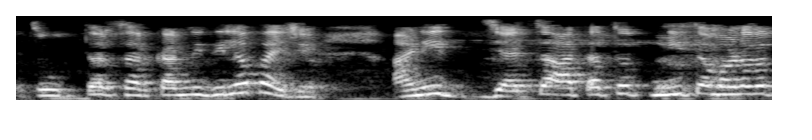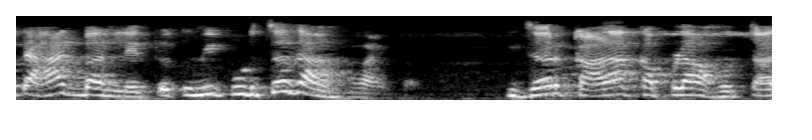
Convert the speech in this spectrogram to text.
याचं उत्तर सरकारने दिलं पाहिजे. आणि ज्याचं आता तो मी तर म्हणत होते हात बांधले तर तुम्ही पुढचं दाखवायचं जर काळा कपडा होता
